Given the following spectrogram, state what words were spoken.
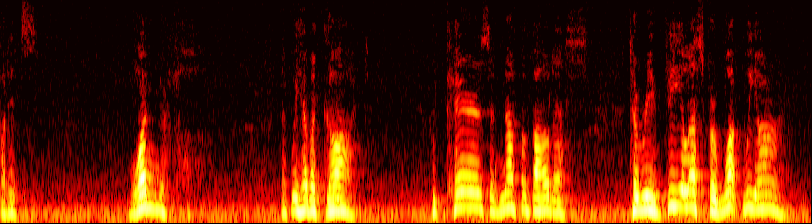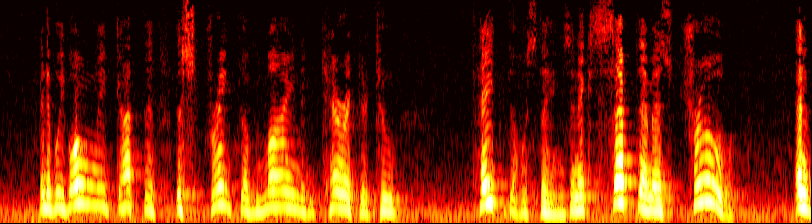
but it's wonderful that we have a God who cares enough about us to reveal us for what we are. And if we've only got the, the strength of mind and character to take those things and accept them as true and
